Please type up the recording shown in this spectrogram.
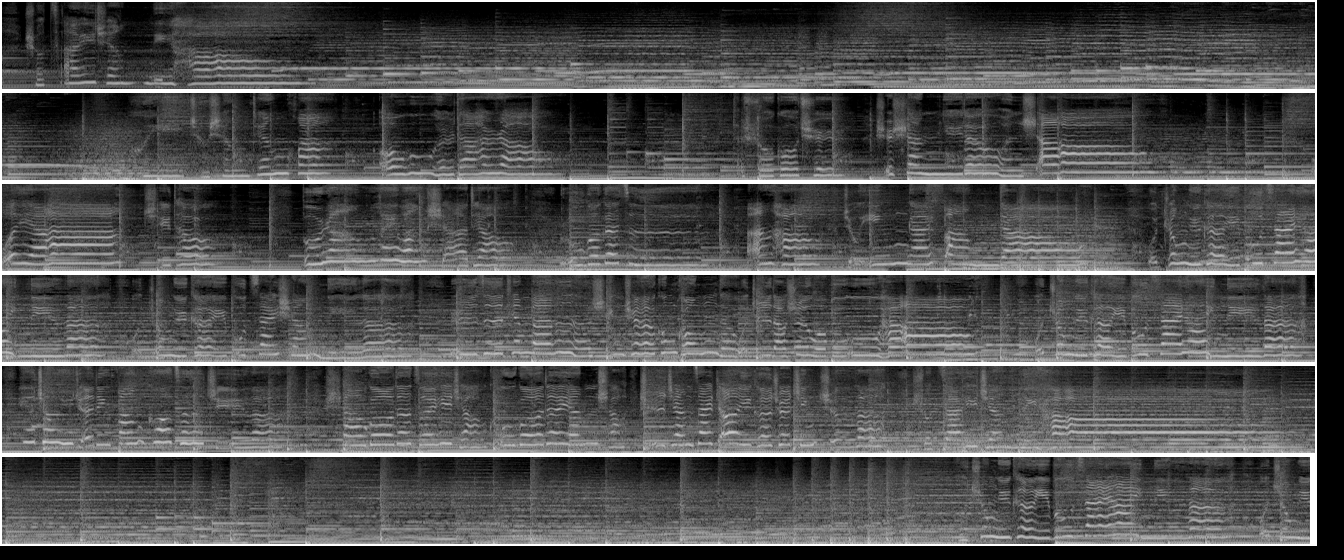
说再见你好。回忆就像电话偶尔打扰。他说过去是善意的玩笑回头，不让泪往下掉。如果各自安好，就应该放掉。我终于可以不再爱你了，我终于可以不再想你了。日子填满。决定放过自己了，笑过的嘴角，哭过的眼梢，时间在这一刻却静止了，说再见你好。我终于可以不再。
